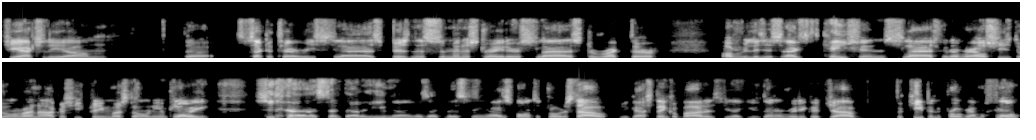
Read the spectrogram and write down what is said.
she actually um the secretary slash business administrator slash director of religious education slash whatever else she's doing right now because she's pretty much the only employee. She uh, sent out an email and was like, "Listen, you know, I just wanted to throw this out. You guys think about it. She's like, you've done a really good job with keeping the program afloat.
